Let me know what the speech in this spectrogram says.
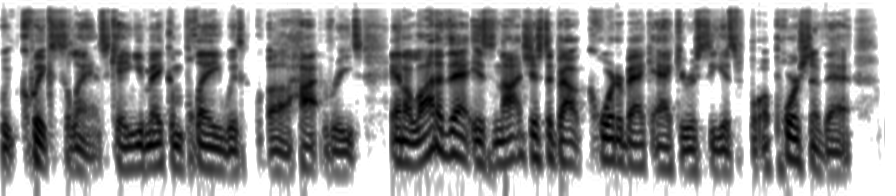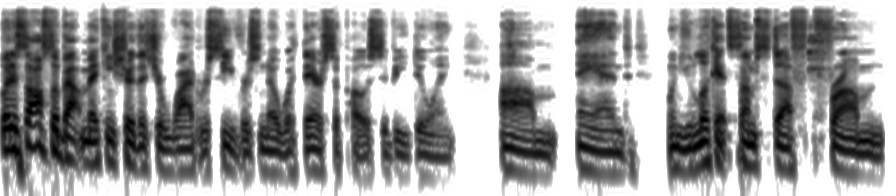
with quick slants? Can you make them play with uh, hot reads? And a lot of that is not just about quarterback accuracy, it's a portion of that, but it's also about making sure that your wide receivers know what they're supposed to be doing. Um, and when you look at some stuff from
